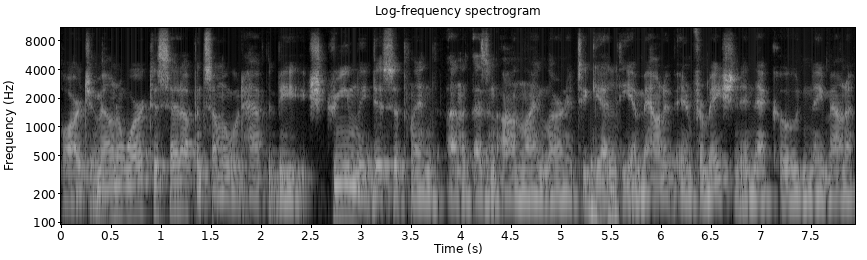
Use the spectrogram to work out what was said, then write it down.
a large amount of work to set up, and someone would have to be extremely disciplined on, as an online learner to get the amount of information in that code and the amount of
